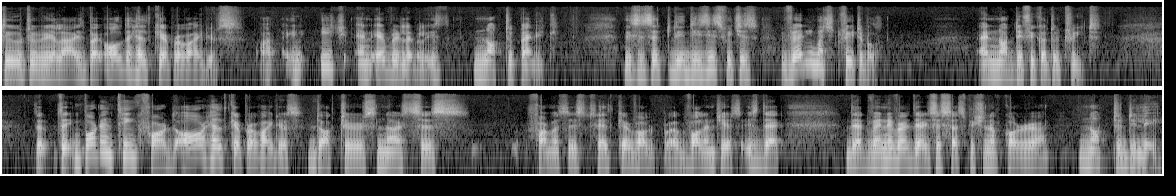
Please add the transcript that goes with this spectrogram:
to, to realize by all the healthcare providers uh, in each and every level is not to panic. This is a disease which is very much treatable and not difficult to treat. The, the important thing for the, all healthcare providers, doctors, nurses, pharmacists, healthcare vol uh, volunteers, is that, that whenever there is a suspicion of cholera, not to delay.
